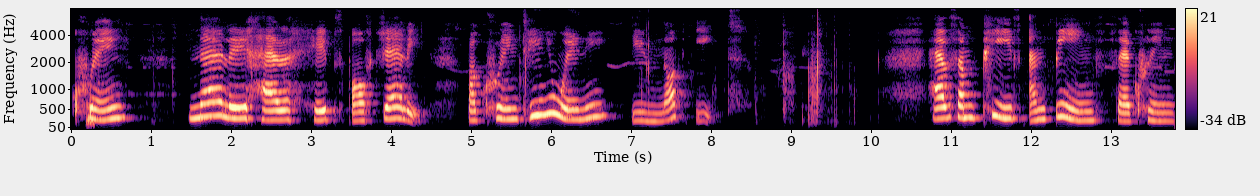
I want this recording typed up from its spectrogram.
Queen Nelly had heaps of jelly but Queen Winnie did not eat. Have some peas and beans, said Queen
